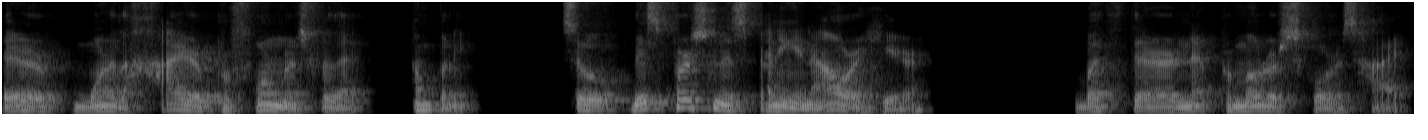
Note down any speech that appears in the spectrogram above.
They're one of the higher performers for that company. So this person is spending an hour here, but their net promoter score is high.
